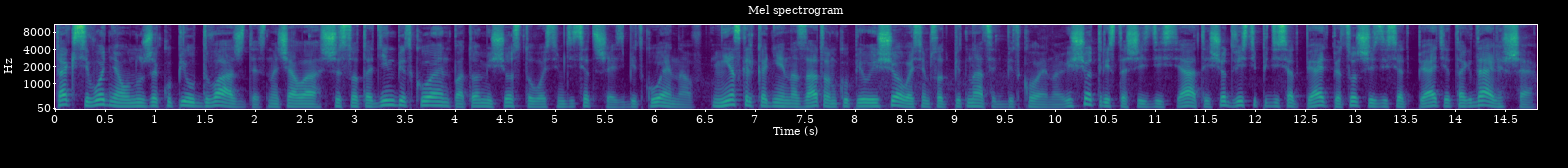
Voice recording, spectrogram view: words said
Так сегодня он уже купил дважды. Сначала 601 биткоин, потом еще 186 6 биткоинов. Несколько дней назад он купил еще 815 биткоинов, еще 360, еще 255, 565 и так дальше.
